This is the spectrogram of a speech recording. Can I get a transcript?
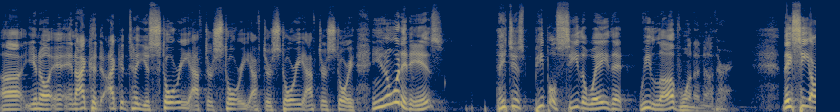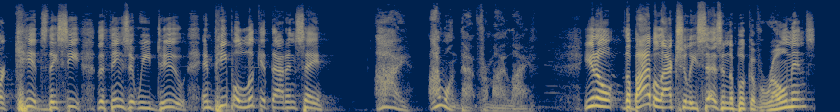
Uh, you know and i could i could tell you story after story after story after story. And you know what it is? They just people see the way that we love one another. They see our kids. They see the things that we do. And people look at that and say i i want that for my life. You know, the Bible actually says in the book of Romans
